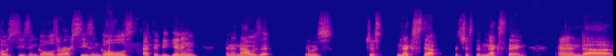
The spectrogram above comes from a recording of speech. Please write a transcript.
postseason goals or our season goals at the beginning, and then that was it. It was just next step. It's just the next thing. And uh,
